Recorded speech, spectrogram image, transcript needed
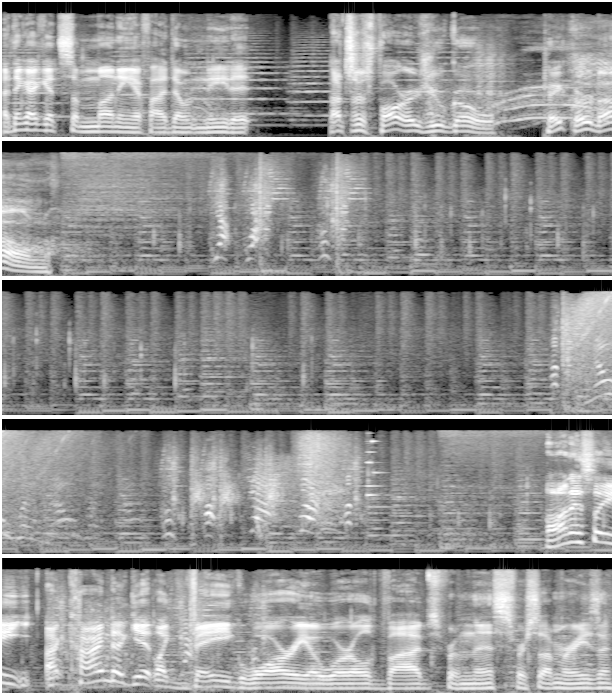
I think I get some money if I don't need it. That's as far as you go. Take her down. Honestly, I kind of get like vague Wario World vibes from this for some reason.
